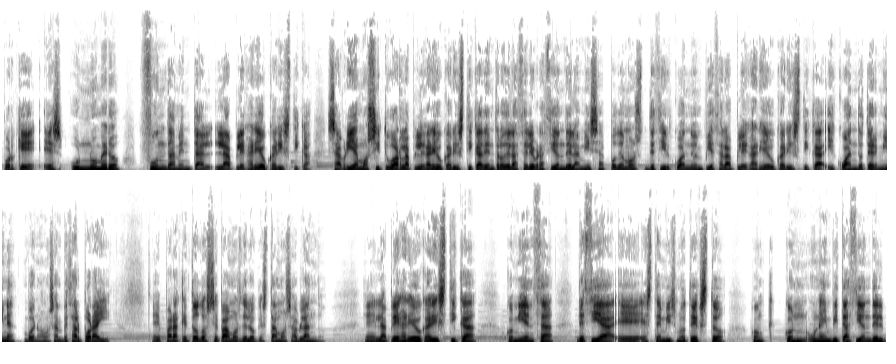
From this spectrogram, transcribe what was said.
porque es un número fundamental. La plegaria eucarística. ¿Sabríamos situar la plegaria eucarística dentro de la celebración de la misa? ¿Podemos decir cuándo empieza la plegaria eucarística y cuándo termina? Bueno, vamos a empezar por ahí, ¿eh? para que todos sepamos de lo que estamos hablando. ¿eh? La plegaria eucarística comienza, decía eh, este mismo texto, con, una invitación del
